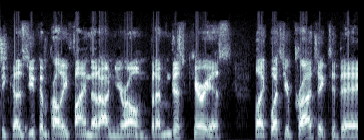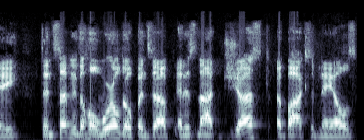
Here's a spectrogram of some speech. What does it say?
because you can probably find that on your own. But I'm just curious, like, what's your project today? Then suddenly the whole world opens up, and it's not just a box of nails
